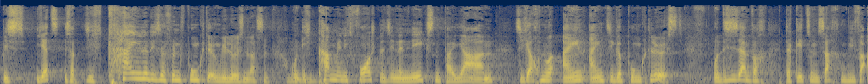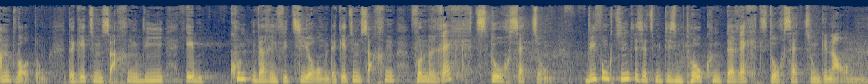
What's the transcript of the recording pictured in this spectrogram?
Bis jetzt hat sich keiner dieser fünf Punkte irgendwie lösen lassen. Und ich kann mir nicht vorstellen, dass in den nächsten paar Jahren sich auch nur ein einziger Punkt löst. Und es ist einfach, da geht es um Sachen wie Verantwortung. Da geht es um Sachen wie eben Kundenverifizierung. Da geht es um Sachen von Rechtsdurchsetzung. Wie funktioniert das jetzt mit diesem Token der Rechtsdurchsetzung genau? Mhm.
